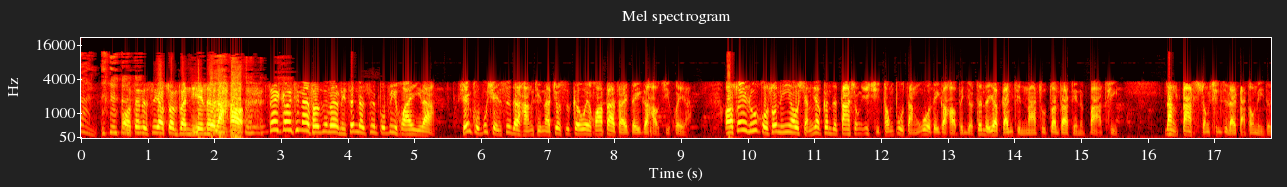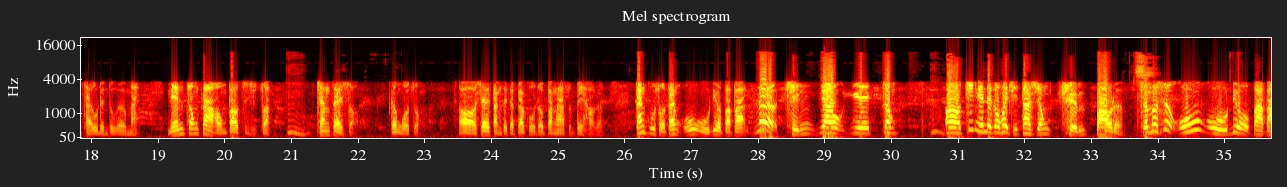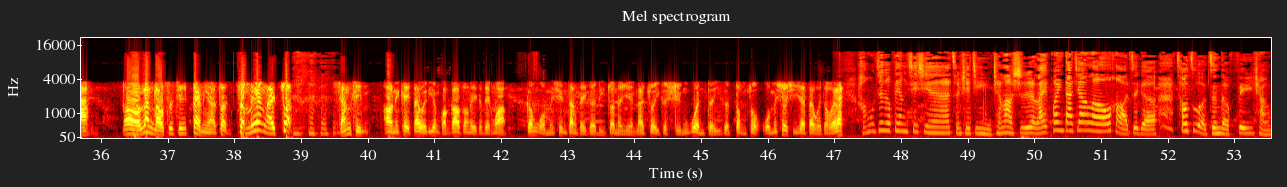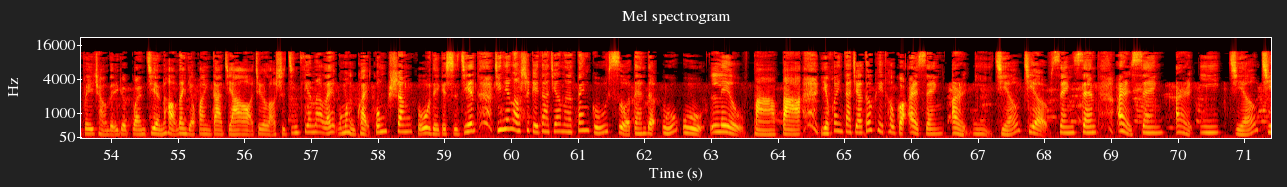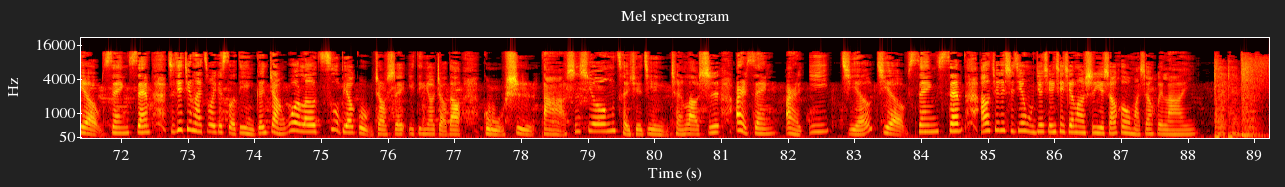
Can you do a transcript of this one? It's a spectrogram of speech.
哦，真的是要赚翻天了啦！哈，所以各位亲爱的投资朋友，你真的是不必怀疑啦，选股不选市的行情呢，就是各位发大财的一个好机会啊！哦，所以如果说你有想要跟着大兄一起同步掌握的一个好朋友，真的要赶紧拿出赚大钱的霸气，让大师兄亲自来打通你的财务任督二脉，年终大红包自己赚，嗯，枪在手，跟我走，哦，现在党这个标股我都帮他准备好了。单股锁单五五六八八，热情邀约中。哦，今年这个会期大兄全包了。什么是五五六八八？哦，让老司机带你来赚，怎么样来赚？详情哦，你可以待会利用广告中的一个电话。跟我们线上的一个理专人员来做一个询问的一个动作，我们休息一下，待会再回来。好，这个非常谢谢陈学景陈老师来欢迎大家喽！哈，这个操作真的非常非常的一个关键哈，那也欢迎大家哦。这个老师今天呢，来我们很快工商服务的一个时间，今天老师给大家呢单股锁单的五五六八八，也欢迎大家都可以透过二三二一九九三三二三二一九九三三。直接进来做一个锁定跟掌握喽，坐标股找谁？一定要找到股市大师兄陈学进陈老师，二三二一九九三三。好，这个时间我们就先谢谢老师，也稍后马上回来。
